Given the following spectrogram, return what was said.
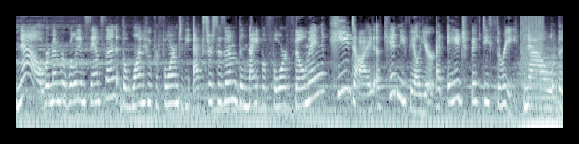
Now, remember William Sampson, the one who performed the exorcism the night before filming? He died of kidney failure at age 53. Now, the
